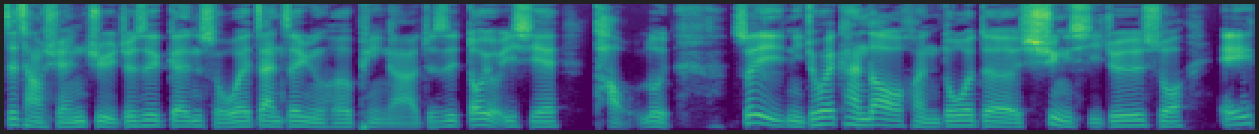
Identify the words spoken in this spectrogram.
这场选举就是跟所谓战争与和平啊，就是都有一些讨论。所以你就会看到很多的讯息，就是说，哎，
